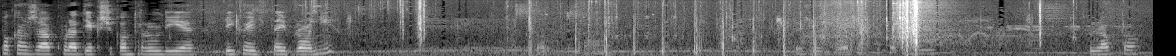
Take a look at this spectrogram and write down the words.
Pokażę akurat jak się kontroluje recoil tej broni. Tak Full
